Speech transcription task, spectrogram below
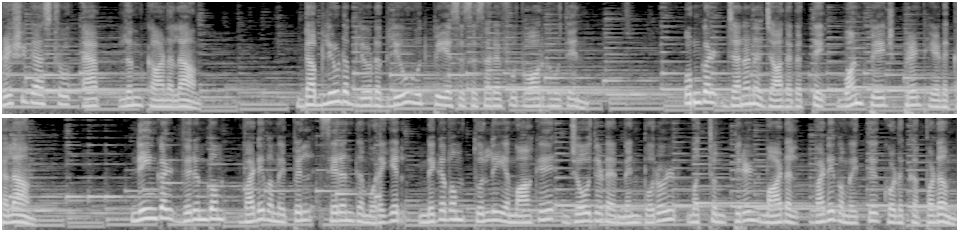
ரிஷிகாஸ்ட்ரோ ஆப் லும் காணலாம். டபிள்யூ டபிள்யூ டபிள்யூ உத் உங்கள் ஜனன ஜாதகத்தை ஒன் பேஜ் பிரிண்ட் எடுக்கலாம். நீங்கள் விரும்பும் வடிவமைப்பில் சிறந்த முறையில் மிகவும் துல்லியமாக ஜோதிட மென்பொருள் மற்றும் பிரிண்ட் மாடல் வடிவமைத்து கொடுக்கப்படும்.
